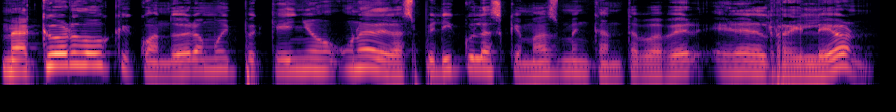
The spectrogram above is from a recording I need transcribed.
Me acuerdo que cuando era muy pequeño, una de las películas que más me encantaba ver era El Rey León.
